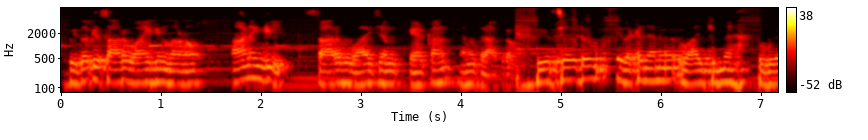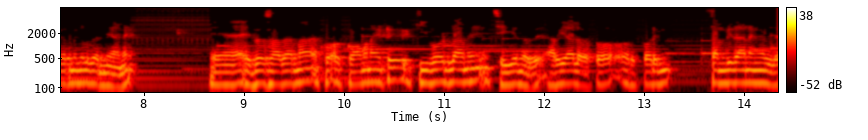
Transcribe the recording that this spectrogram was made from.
അപ്പൊ ഇതൊക്കെ സാറ് വായിക്കുന്നതാണോ? ആണെങ്കിൽ സാർ അത് വായിച്ച് നമുക്ക് കേൾക്കാൻ ഞങ്ങൾക്ക് ആഗ്രഹം. തീർച്ചയായിട്ടും ഇതൊക്കെ ഞാൻ വായിക്കുന്ന ഉപകരണങ്ങൾ തന്നെയാണ്. ഇപ്പോൾ സാധാരണ കോമൺ ആയിട്ട് കീബോർഡിലാണ് ചെയ്യുന്നത്. അറിയാലോ? ഇപ്പോൾ റെക്കോർഡിംഗ് സംവിധാനങ്ങളിൽ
